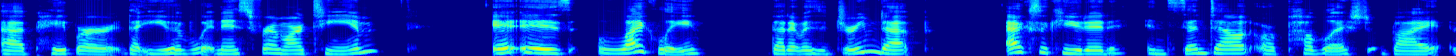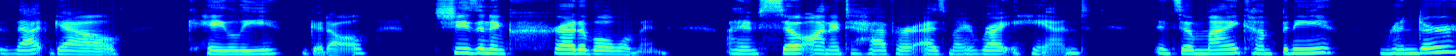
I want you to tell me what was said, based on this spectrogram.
uh, paper that you have witnessed from our team, it is likely that it was dreamed up, executed, and sent out or published by that gal, Kaylee Goodall. She's an incredible woman. I am so honored to have her as my right hand. And so my company, Render,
